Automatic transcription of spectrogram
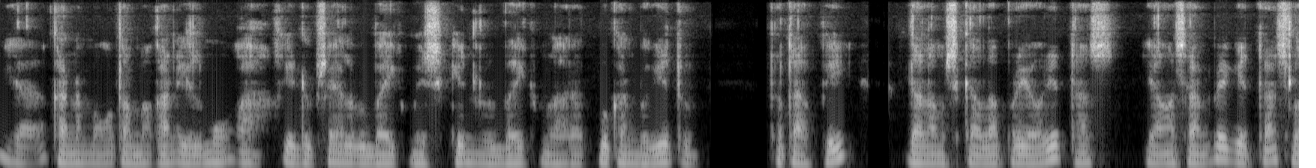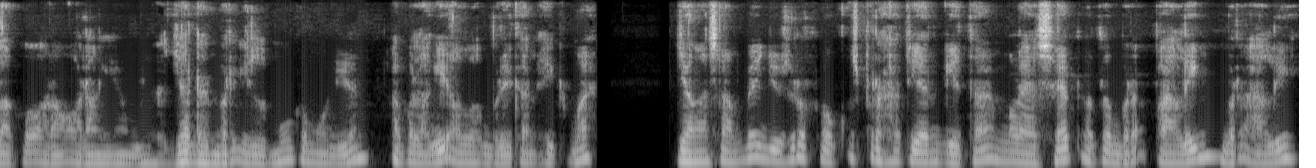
ya karena mengutamakan ilmu, ah hidup saya lebih baik miskin, lebih baik melarat, bukan begitu. Tetapi dalam skala prioritas, jangan sampai kita selaku orang-orang yang belajar dan berilmu kemudian, apalagi Allah berikan hikmah, Jangan sampai justru fokus perhatian kita meleset atau berpaling beralih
